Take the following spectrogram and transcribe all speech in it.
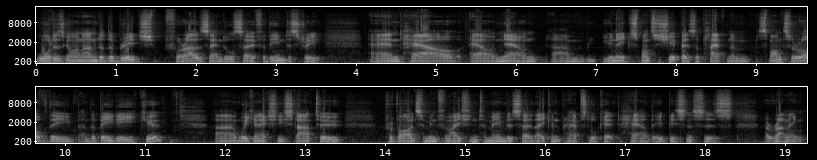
water's gone under the bridge for us and also for the industry and how our now um, unique sponsorship as a platinum sponsor of the the BDEQ, uh, we can actually start to provide some information to members so they can perhaps look at how their businesses are running.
